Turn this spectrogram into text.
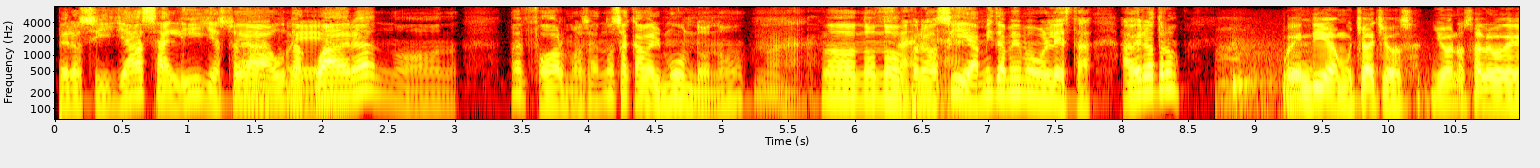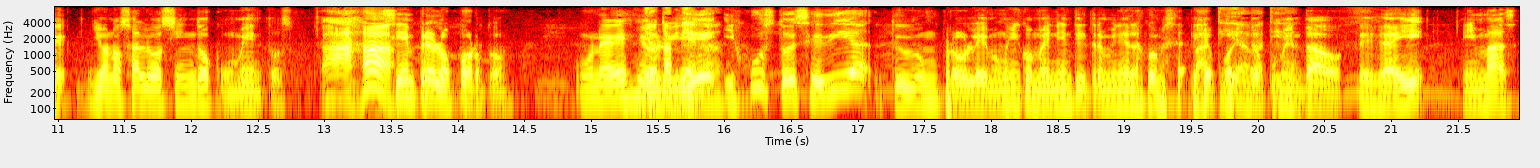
Pero si ya salí, ya estoy Ah, a una pues. cuadra, no, no hay forma, o sea, no se acaba el mundo, ¿no? No, no, no, pero sí, a mí también me molesta. A ver, otro. Buen día, muchachos. Yo no salgo de, yo no salgo sin documentos. Ajá. Siempre lo porto. Una vez me Yo olvidé también, ¿ah? y justo ese día tuve un problema, un inconveniente y terminé en la comisaría por Batida, indocumentado. Desde ahí ni más.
